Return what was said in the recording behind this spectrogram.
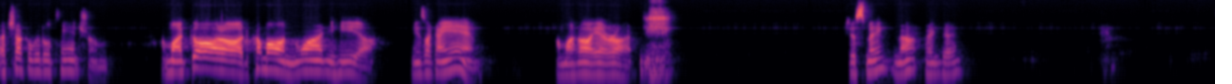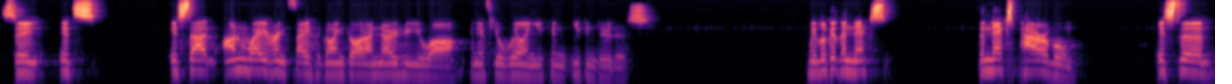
a chuck a little tantrum. I'm like, God, come on, why aren't you here? And he's like, I am. I'm like, oh, yeah, right. Just me? No? Okay. See, it's it's that unwavering faith of going, God, I know who you are, and if you're willing, you can you can do this. We look at the next the next parable. It's the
